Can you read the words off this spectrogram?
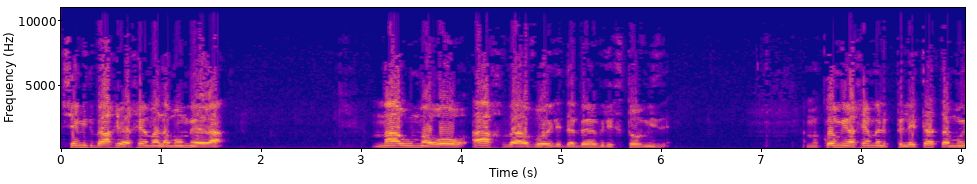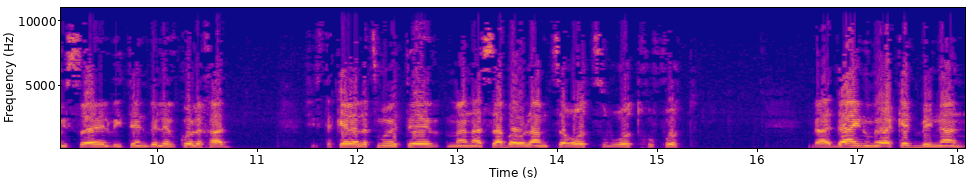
השם יתברך ירחם על עמו מהרה. מר ומרור, אח ואבוי לדבר ולכתוב מזה. המקום ירחם על פלטת עמו ישראל, וייתן בלב כל אחד, שיסתכל על עצמו היטב מה נעשה בעולם צרות צרורות תכופות. ועדיין הוא מרקד בינן.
